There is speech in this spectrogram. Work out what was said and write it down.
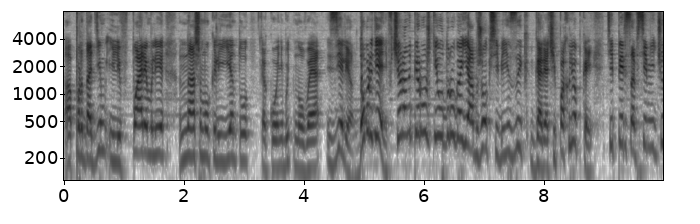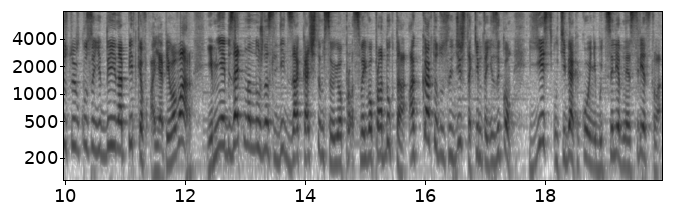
э, продадим или впарим ли нашему клиенту какое-нибудь новое зелье. Добрый день, вчера на пирожке у друга я обжег себе язык горячий горячей похлебкой. Теперь совсем не чувствую вкуса еды и напитков, а я пивовар. И мне обязательно нужно следить за качеством своего, своего продукта. А как ты тут следишь с таким-то языком? Есть у тебя какое-нибудь целебное средство?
